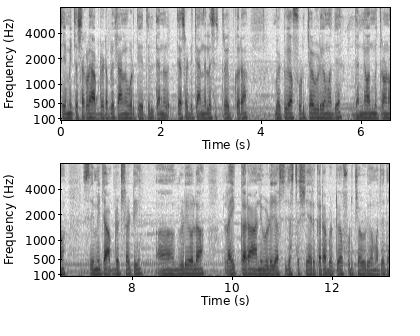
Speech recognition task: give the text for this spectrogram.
सेमीच्या सगळ्या अपडेट आपल्या चॅनलवरती येतील. त्यानं त्यासाठी चॅनलला सबस्क्राईब करा. भेटूया पुढच्या व्हिडिओमध्ये. धन्यवाद मित्रांनो. सेमीच्या अपडेटसाठी व्हिडिओला लाईक करा आणि व्हिडिओ जास्तीत जास्त शेअर करा. भेटूया पुढच्या व्हिडिओमध्ये. धन्यवाद.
